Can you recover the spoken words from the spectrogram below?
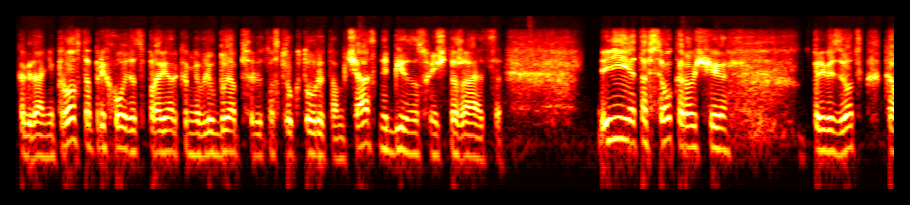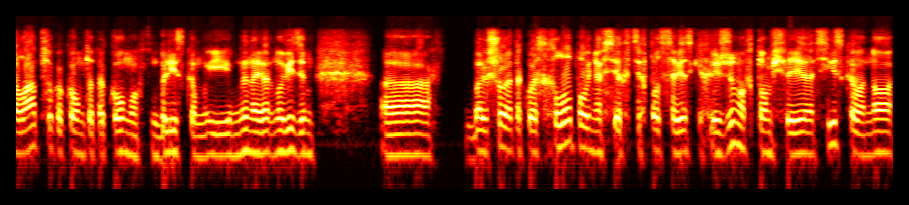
когда они просто приходят с проверками в любые абсолютно структуры, там частный бизнес уничтожается. И это все, короче, приведет к коллапсу какому-то такому близкому. И мы, наверное, увидим э, большое такое схлопывание всех этих постсоветских режимов, в том числе и российского. Но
